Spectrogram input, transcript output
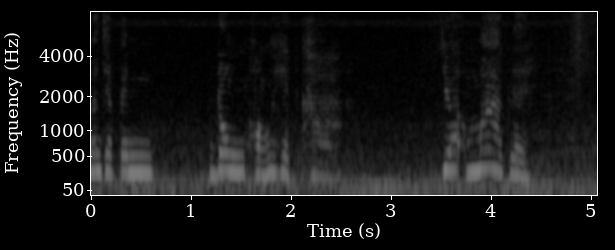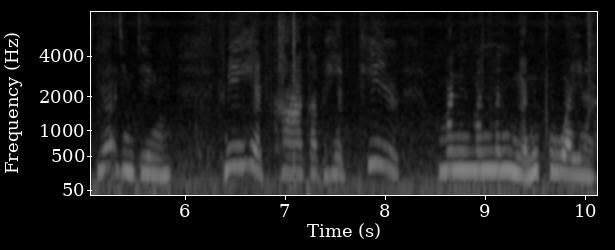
มันจะเป็นดงของเห็ดขา เยอะมากเลย เยอะจริงๆ มีเห็ดขากับเห็ดที่มันมันมันเหมือนกลวยนะ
